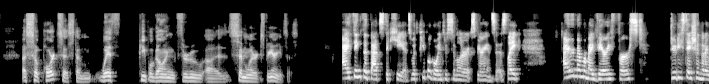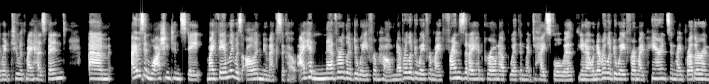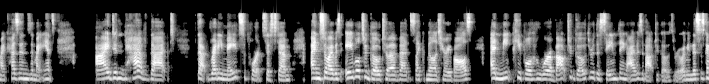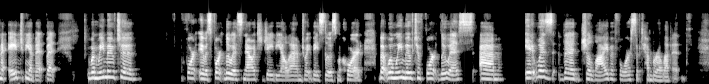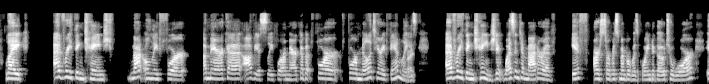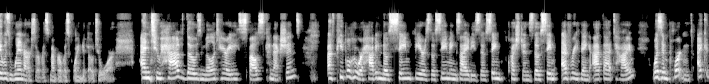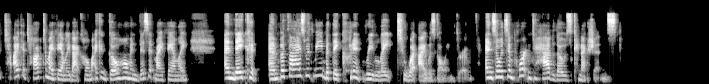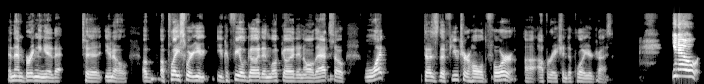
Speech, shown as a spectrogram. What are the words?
a support system with people going through uh, similar experiences? I think that that's the key. It's with people going through similar experiences. Like, I remember my very first duty station that I went to with my husband. Um, I was in Washington state. My family was all in New Mexico. I had never lived away from home, never lived away from my friends that I had grown up with and went to high school with, you know, never lived away from my parents and my brother and my cousins and my aunts. I didn't have that that ready-made support system. And so I was able to go to events like military balls and meet people who were about to go through the same thing I was about to go through. I mean, this is going to age me a bit, but when we moved to Fort, it was Fort Lewis. Now it's JBLM, Joint Base Lewis McChord. But when we moved to Fort Lewis, um, it was the July before September 11th. Like everything changed, not only for America, obviously for America, but for for military families. Right. Everything changed. It wasn't a matter of if our service member was going to go to war, it was when our service member was going to go to war. And to have those military spouse connections of people who were having those same fears, those same anxieties, those same questions, those same everything at that time was important. I could t- I could talk to my family back home. I could go home and visit my family and they could empathize with me, but they couldn't relate to what I was going through. And so it's important to have those connections and then bringing it to you know a, a place where you you could feel good and look good and all that. So what does the future hold for uh, operation deploy your dress? You know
